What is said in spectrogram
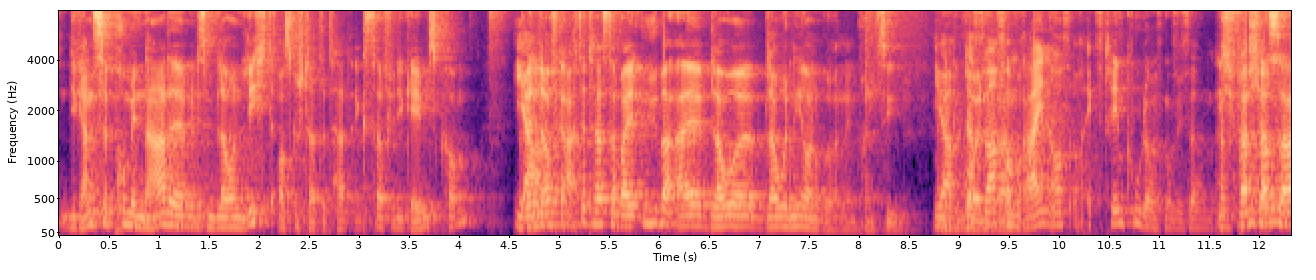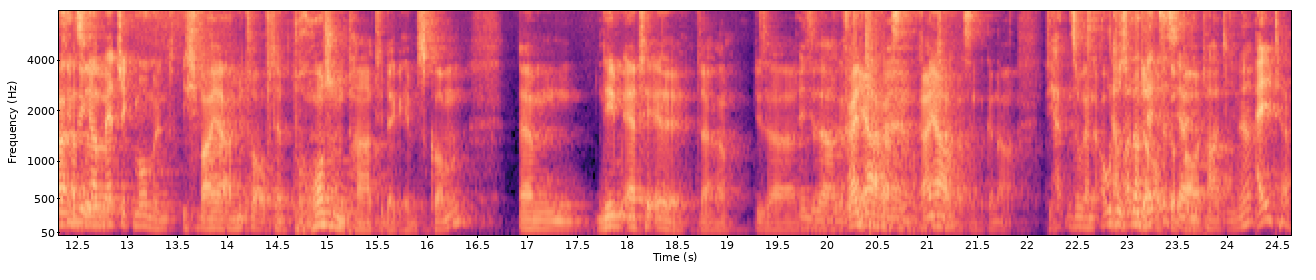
die ganze Promenade mit diesem blauen Licht ausgestattet hat, extra für die Gamescom? Ja. Wenn du darauf geachtet hast, da war ja überall blaue, blaue Neonröhren im Prinzip. Ja, das sah vom Rhein aus auch extrem cool aus, muss ich sagen. Also Ich war fand, das sah- ein ziemlicher also- Magic Moment. Ich war ja am Mittwoch auf der Branchenparty der Gamescom, ähm, neben RTL, da, dieser, dieser Rheinterrassen, ja, ja. Rheinterrassen, genau. Die hatten sogar einen Das war doch Autoscooter letztes Jahr die aufgebaut. Party, ne? Alter.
